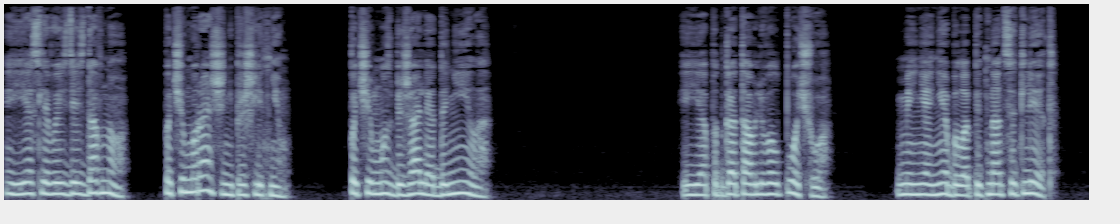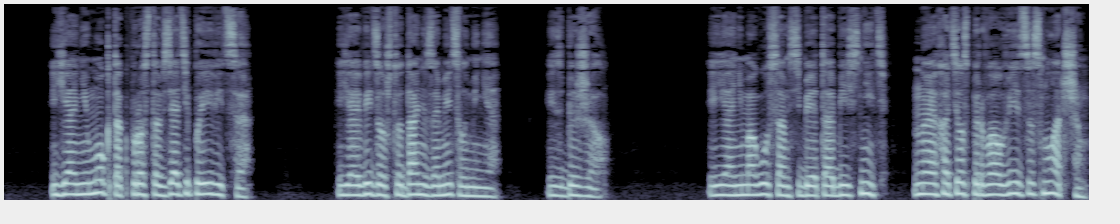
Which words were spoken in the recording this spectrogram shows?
Если вы здесь давно, Почему раньше не пришли к ним? Почему сбежали от Даниила? Я подготавливал почву. Меня не было 15 лет. Я не мог так просто взять и появиться. Я видел, что Даня заметил меня и сбежал. Я не могу сам себе это объяснить, но я хотел сперва увидеться с младшим.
